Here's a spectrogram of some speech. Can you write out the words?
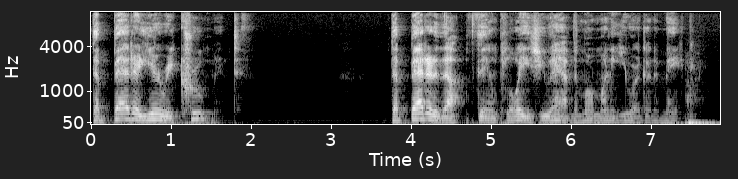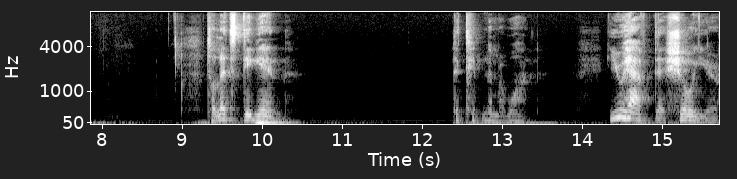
the better your recruitment, the better the, the employees you have, the more money you are going to make. So let's dig in to tip number one. You have to show your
